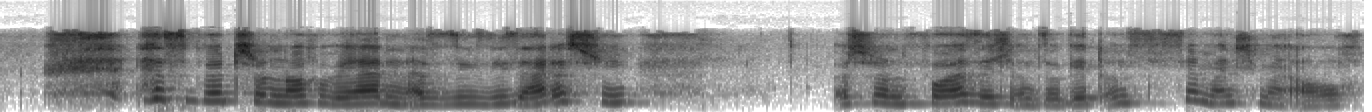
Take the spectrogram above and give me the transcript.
das wird schon noch werden. Also sie, sie sah das schon, schon vor sich und so geht uns das ja manchmal auch.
